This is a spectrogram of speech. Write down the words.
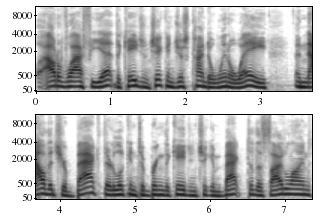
out of Lafayette, the Cajun chicken just kind of went away. And now that you're back, they're looking to bring the Cajun chicken back to the sidelines.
